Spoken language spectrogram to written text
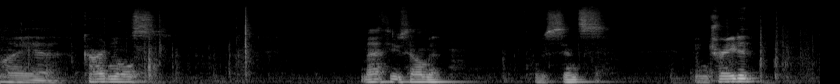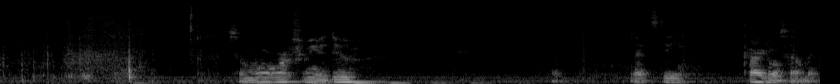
my uh, Cardinals Matthews helmet was since been traded. Some more work for me to do. That's the Cardinals helmet.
